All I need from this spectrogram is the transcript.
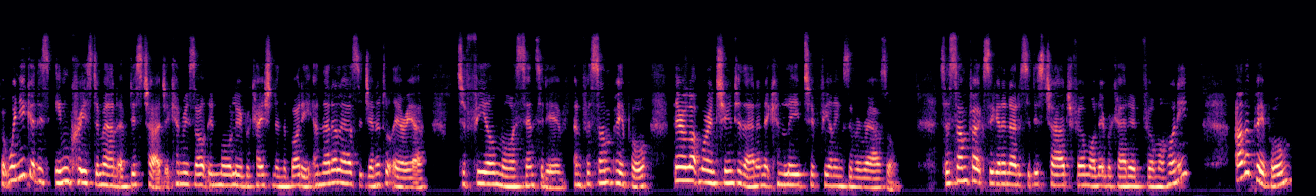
But when you get this increased amount of discharge, it can result in more lubrication in the body, and that allows the genital area to feel more sensitive. And for some people, they're a lot more in tune to that, and it can lead to feelings of arousal. So some folks are going to notice a discharge, feel more lubricated, feel more horny. Other people,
